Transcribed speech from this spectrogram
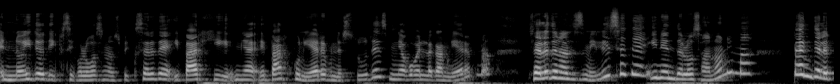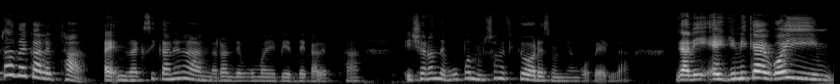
εννοείται ότι η ψυχολόγος να σου πει, ξέρετε, υπάρχει μια, υπάρχουν οι έρευνες τούτες, μια κοπέλα κάνει έρευνα, θέλετε να τις μιλήσετε, είναι εντελώς ανώνυμα, 5 λεπτά, 10 λεπτά. Ε, εντάξει, κανένα ραντεβού μου επί 10 λεπτά. Είχε ραντεβού που μιλούσαμε δύο ώρες με μια κοπέλα. Δηλαδή, ε, γενικά εγώ η,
